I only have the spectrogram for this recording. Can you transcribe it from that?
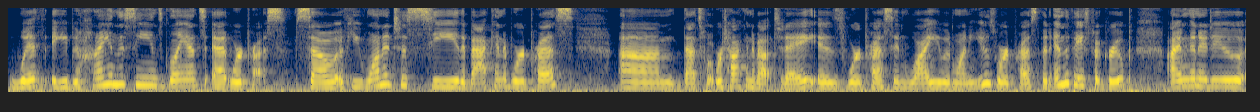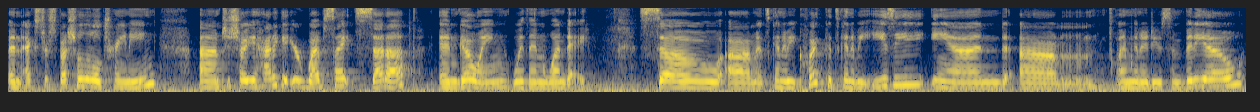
with a behind the scenes glance at WordPress. So if you wanted to see the back end of WordPress, um, that's what we're talking about today is WordPress and why you would want to use WordPress. But in the Facebook group, I'm going to do an extra special little training um, to show you how to get your website set up and going within one day. So um, it's going to be quick, it's going to be easy, and um, I'm going to do some video,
